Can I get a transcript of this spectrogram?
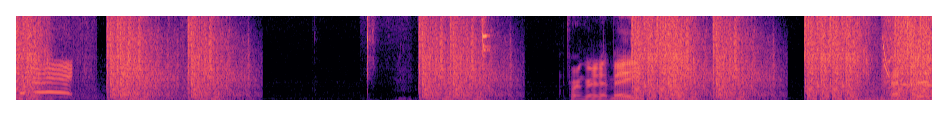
Medic! Throwing grenade at me. Contested.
